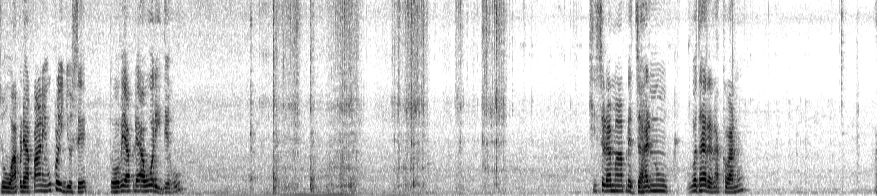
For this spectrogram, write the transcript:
જો આપણે આ પાણી ઉકળી ગયું છે, તો હવે આપણે આ ઓરી દેવું. ખીચડામાં આપણે ઝાડનું વધારે રાખવાનું. આ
